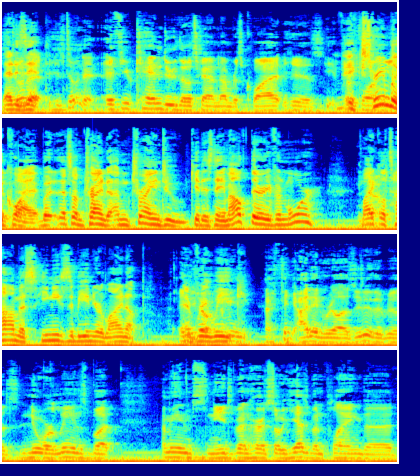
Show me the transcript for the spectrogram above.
That is Doing it. He's doing it. If you can do those kind of numbers quiet, he is. Extremely quiet, but that's what I'm trying to. I'm trying to get his name out there even more. Michael Yeah. Thomas, he needs to be in your lineup And you every know, I week. mean, I, think I didn't realize either it was New Orleans, but I mean, Snead's been hurt, so he has been playing the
